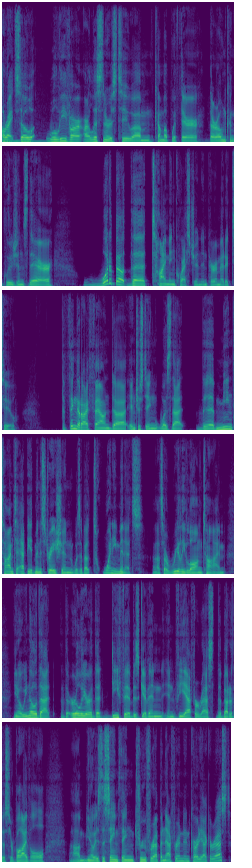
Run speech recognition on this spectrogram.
All right, so we'll leave our, our listeners to um, come up with their their own conclusions there. What about the timing question in Paramedic 2? The thing that I found uh, interesting was that the mean time to epi administration was about 20 minutes. That's a really long time. You know, we know that the earlier that defib is given in VF arrest, the better the survival. Um, you know, is the same thing true for epinephrine in cardiac arrest?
